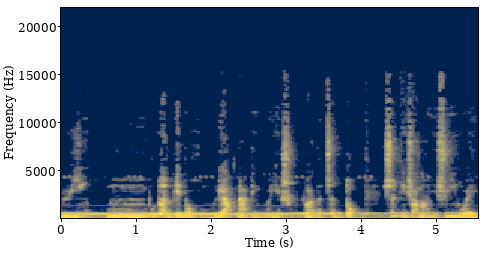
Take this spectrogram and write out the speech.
语音嗯不断变得洪亮，那顶轮也是不断的震动。身体上呢，也是因为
